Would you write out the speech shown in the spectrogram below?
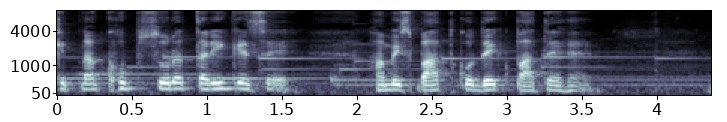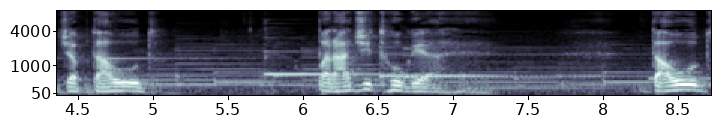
कितना खूबसूरत तरीके से हम इस बात को देख पाते हैं, जब दाऊद पराजित हो गया है। दाऊद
